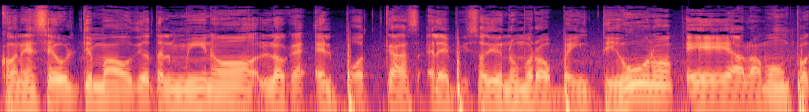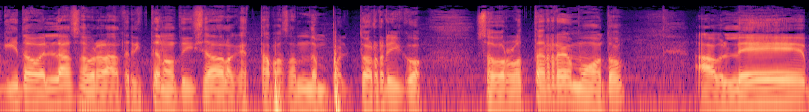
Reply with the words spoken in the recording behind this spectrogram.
con ese último audio termino lo que el podcast, el episodio número 21. Eh, hablamos un poquito, ¿verdad?, sobre la triste noticia de lo que está pasando en Puerto Rico, sobre los terremotos. Hablé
